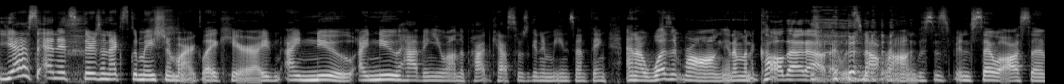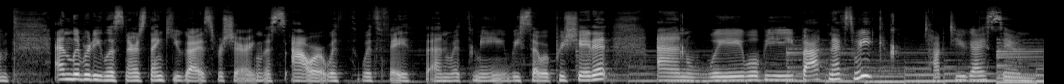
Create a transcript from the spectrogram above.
yes, and it's there's an exclamation mark like here. I I knew I knew having you on the podcast was going to mean something, and I wasn't wrong. And I'm going to call that out. I was not wrong. This has been so awesome. And Liberty listeners, thank you guys for sharing this hour with with Faith and with me. We so appreciate it, and we will be back next week. Talk to you guys soon.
